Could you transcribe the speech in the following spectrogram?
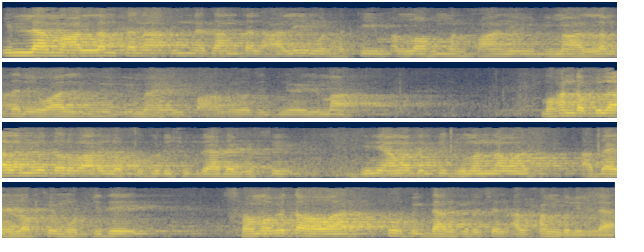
ইল্লাম আল্লাম তানা ইন্না কান্তাল আলিমুল আল্লাহমান ফানি বিমা আল্লাম তানি ওয়ালিমি বিমা ওদিন ইলমা। মহান আলমীর দরবারে লক্ষ কোটি শুক্রিয়া আদায় করছি, যিনি আমাদেরকে জুমান নামাজ আদায়ের লক্ষ্যে মসজিদে সমবেত হওয়ার তৌফিক দান করেছেন, আলহামদুলিল্লাহ।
